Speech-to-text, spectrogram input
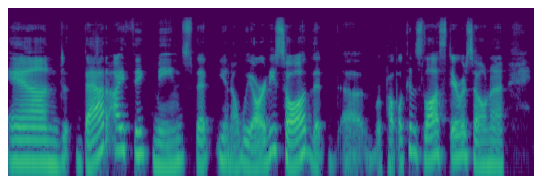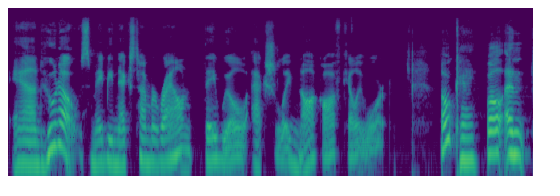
And that I think means that, you know, we already saw that uh, Republicans lost Arizona. And who knows, maybe next time around they will actually knock off Kelli Ward. Okay. Well, and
